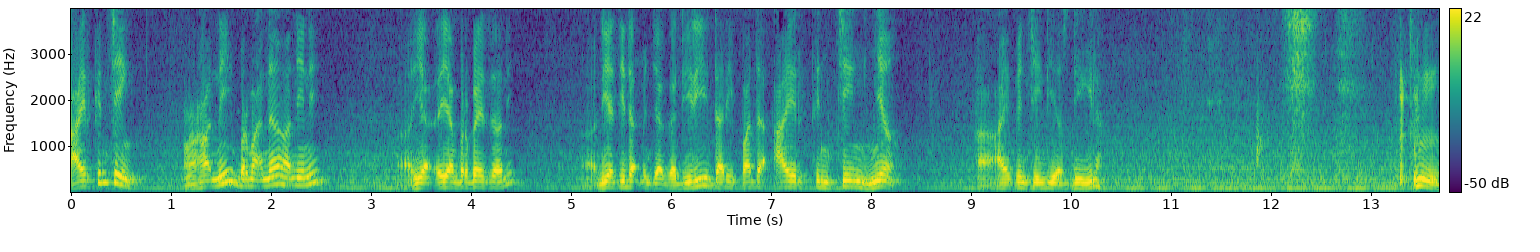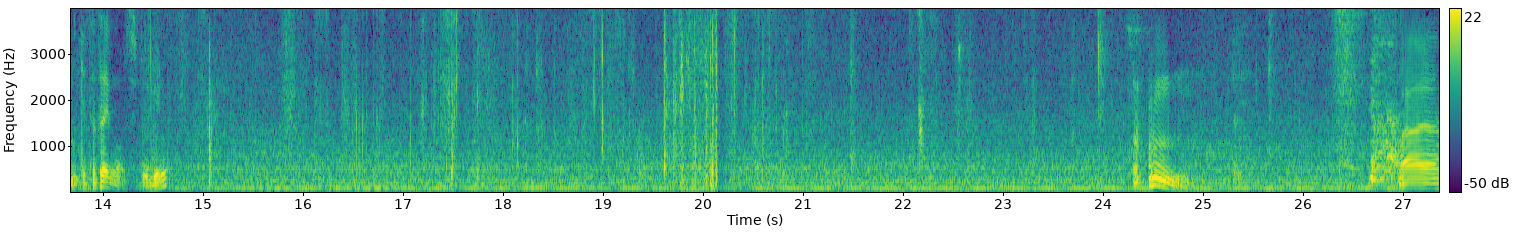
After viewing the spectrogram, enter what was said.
air kencing. Uh, hak ni bermakna hak ni ni uh, yang, yang berbeza ni uh, dia tidak menjaga diri daripada air kencingnya. Uh, air kencing dia sendirilah. Kita tengok situ dulu uh,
